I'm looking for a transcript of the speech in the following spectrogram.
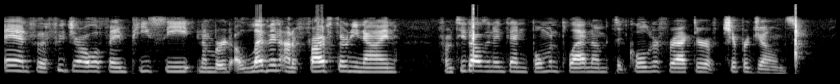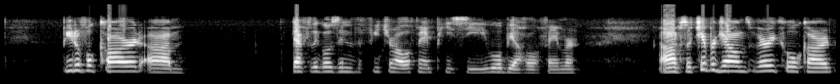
And for the Future Hall of Fame PC, numbered 11 out of 539 from 2010 Bowman Platinum. It's a gold refractor of Chipper Jones. Beautiful card. Um, definitely goes into the Future Hall of Fame PC. He will be a Hall of Famer. Um, so Chipper Jones, very cool card.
